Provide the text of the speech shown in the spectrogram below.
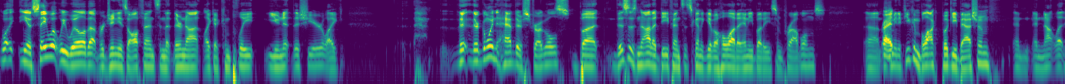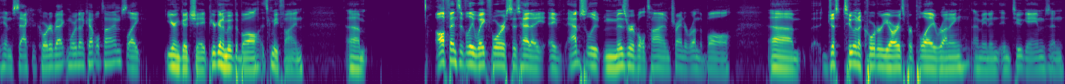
what you know say what we will about Virginia's offense and that they're not like a complete unit this year like they're, they're going to have their struggles but this is not a defense that's going to give a whole lot of anybody some problems. Um, right. I mean if you can block Boogie Basham and, and not let him sack your quarterback more than a couple times like you're in good shape. You're going to move the ball. It's going to be fine. Um, offensively Wake Forest has had a, a absolute miserable time trying to run the ball um, just two and a quarter yards per play running. I mean, in, in two games, and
